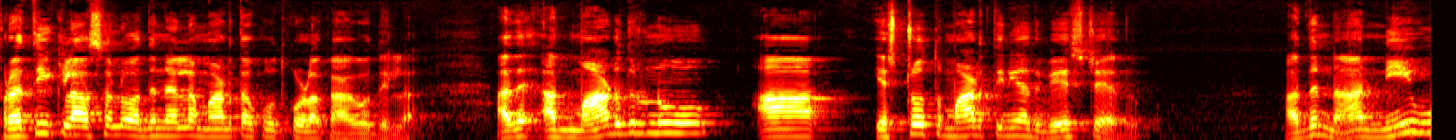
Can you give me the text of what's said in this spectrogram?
ಪ್ರತಿ ಕ್ಲಾಸಲ್ಲೂ ಅದನ್ನೆಲ್ಲ ಮಾಡ್ತಾ ಕೂತ್ಕೊಳ್ಳೋಕ್ಕಾಗೋದಿಲ್ಲ ಅದೇ, ಅದು ಮಾಡಿದ್ರೂ ಆ ಎಷ್ಟೊತ್ತು ಮಾಡ್ತೀನಿ ಅದು ವೇಸ್ಟೇ ಅದು. ಅದನ್ನು ನೀವು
